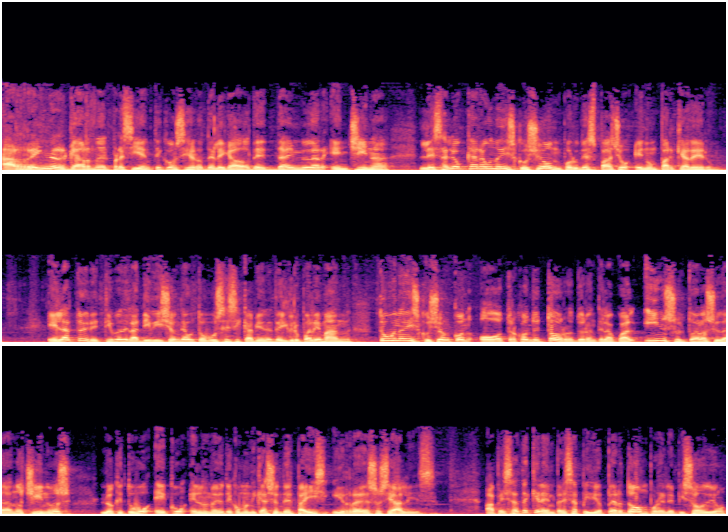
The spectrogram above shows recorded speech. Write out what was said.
A Reiner Garner, presidente y consejero delegado de Daimler en China, le salió cara una discusión por un espacio en un parqueadero. El alto directivo de la división de autobuses y camiones del grupo alemán tuvo una discusión con otro conductor, durante la cual insultó a los ciudadanos chinos, lo que tuvo eco en los medios de comunicación del país y redes sociales. A pesar de que la empresa pidió perdón por el episodio,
